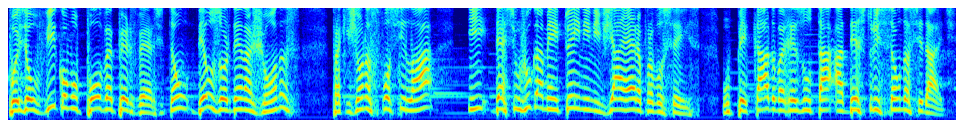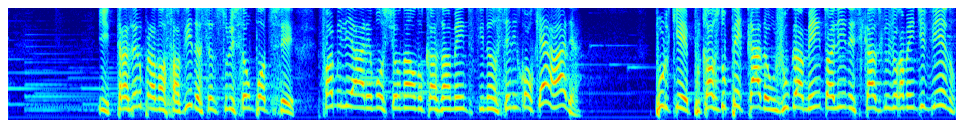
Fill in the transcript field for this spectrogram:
pois eu vi como o povo é perverso. Então Deus ordena Jonas para que Jonas fosse lá e desse um julgamento. Ei, Nínive, já era para vocês. O pecado vai resultar a destruição da cidade. E trazendo para a nossa vida, essa destruição pode ser familiar, emocional, no casamento, financeiro, em qualquer área. Por quê? Por causa do pecado, é um julgamento ali, nesse caso, que é um julgamento divino.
